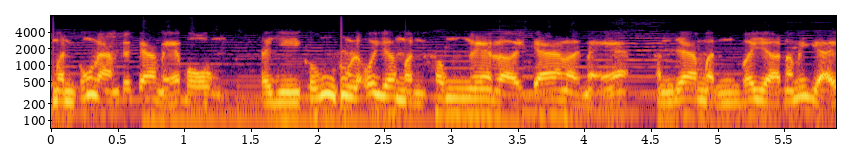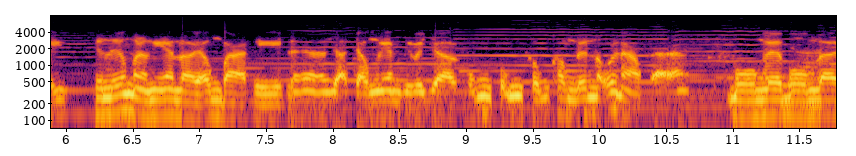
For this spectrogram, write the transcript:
mình cũng làm cho cha mẹ buồn, tại vì cũng lỗi do mình không nghe lời cha, lời mẹ. Thành ra mình bây giờ nó mới vậy. Chứ nếu mà nghe lời ông bà thì ờ, vợ chồng em thì bây giờ cũng cũng cũng không đến nỗi nào cả. Buồn là buồn là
